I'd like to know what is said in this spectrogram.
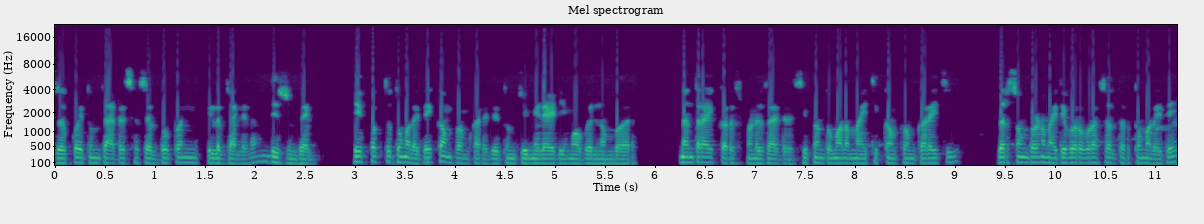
जो काही तुमचा ॲड्रेस असेल तो पण फिलअप झालेला दिसून जाईल. हे फक्त तुम्हाला इथे कन्फर्म करायचे. तुमची mail I D mobile number नंतर आहे करस्पॉन्डन्स ॲड्रेस ही पण तुम्हाला माहिती कन्फर्म करायची. जर संपूर्ण माहिती बरोबर असेल तर तुम्हाला इथे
